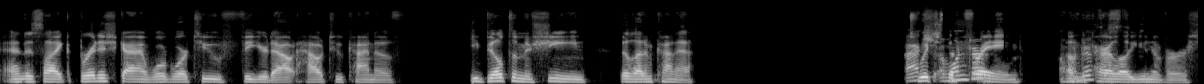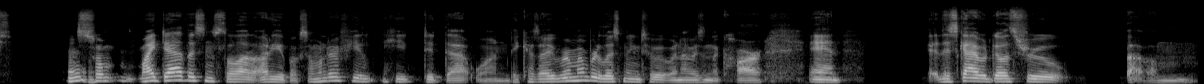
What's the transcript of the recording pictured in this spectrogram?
and this like british guy in world war ii figured out how to kind of he built a machine that let him kind of switch the wonder. frame of the parallel universe Oh. So my dad listens to a lot of audiobooks. I wonder if he he did that one because I remember listening to it when I was in the car, and this guy would go through. Um,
